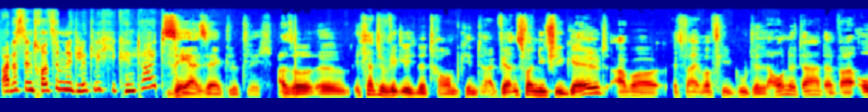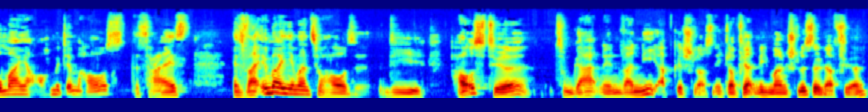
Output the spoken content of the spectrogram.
War das denn trotzdem eine glückliche Kindheit? Sehr, sehr glücklich. Also äh, ich hatte wirklich eine Traumkindheit. Wir hatten zwar nie viel Geld, aber es war immer viel gute Laune da. Dann war Oma ja auch mit im Haus. Das heißt, es war immer jemand zu Hause. Die Haustür zum Garten hin war nie abgeschlossen. Ich glaube, wir hatten nicht mal einen Schlüssel dafür.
